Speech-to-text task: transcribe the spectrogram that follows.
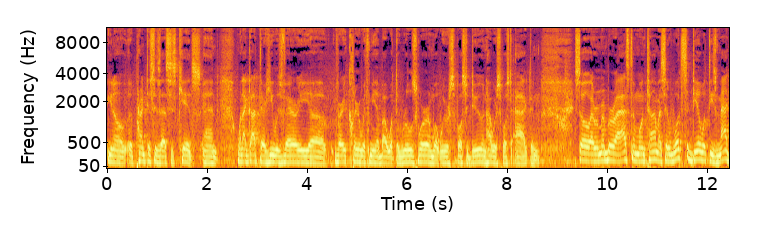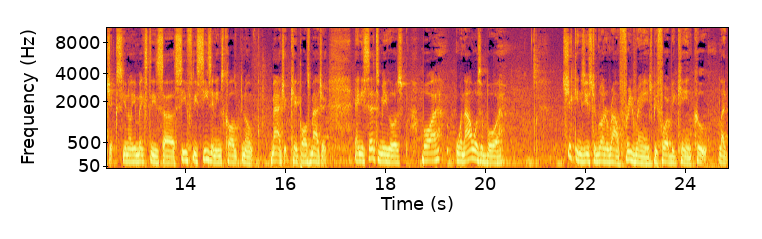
you know, apprentices as his kids. And when I got there, he was very, uh, very clear with me about what the rules were and what we were supposed to do and how we were supposed to act. And so I remember I asked him one time. I said, "What's the deal with these magics?" You know, he makes these uh, sea- these seasonings called, you know, magic, K. Paul's magic. And he said to me, he goes, "Boy, when I was a boy." chickens used to run around free range before it became cool. Like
